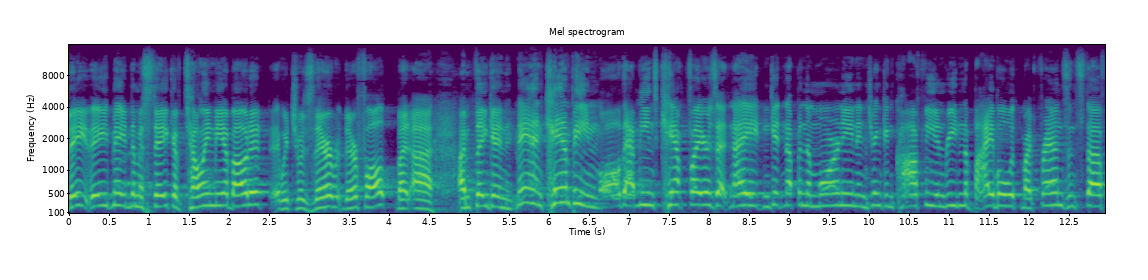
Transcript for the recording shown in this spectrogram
They they made the mistake of telling me about it, which was their their fault. But uh, I'm thinking, man, camping, oh, that means campfires at night and getting up in the morning and drinking coffee and reading the Bible with my friends and stuff.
